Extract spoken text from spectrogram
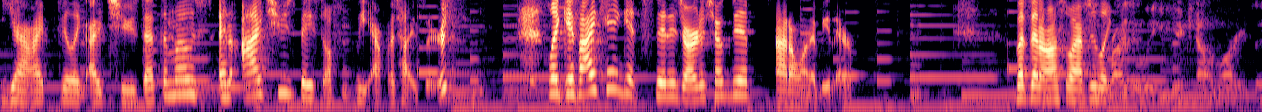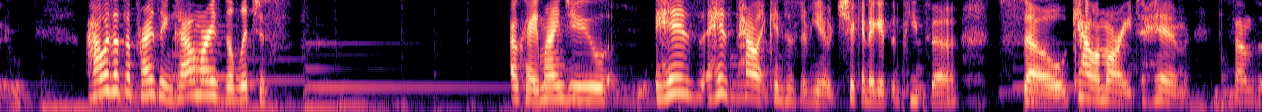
yeah, I feel like I choose that the most and I choose based off the appetizers. like if I can't get spinach artichoke dip, I don't want to be there. But then also I have to like Surprisingly, you get calamari too. how is that surprising? Calamari is delicious. Okay, mind you, his his palate consists of you know chicken nuggets and pizza, so calamari to him sounds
